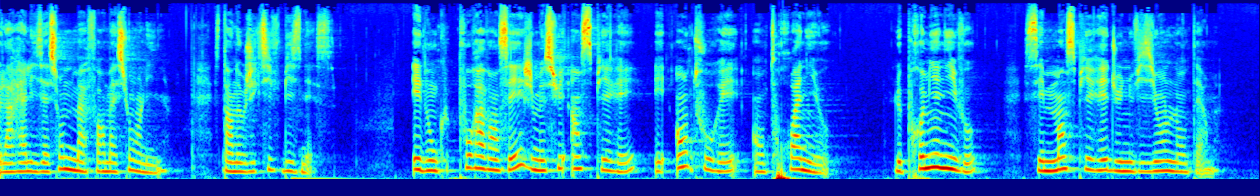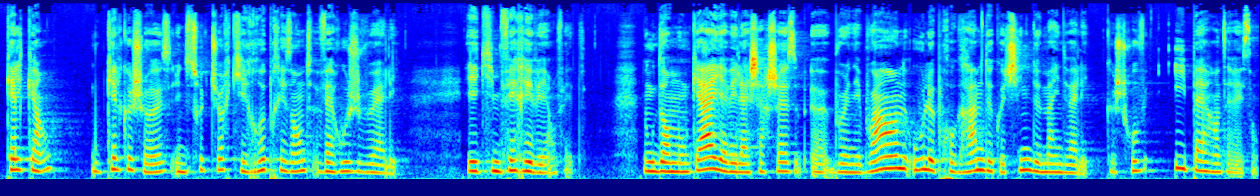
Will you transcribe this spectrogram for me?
la réalisation de ma formation en ligne. C'est un objectif business. Et donc, pour avancer, je me suis inspirée et entourée en trois niveaux. Le premier niveau, c'est m'inspirer d'une vision long terme. Quelqu'un quelque chose, une structure qui représente vers où je veux aller et qui me fait rêver en fait. Donc dans mon cas, il y avait la chercheuse euh, Brené Brown ou le programme de coaching de Mind Valley que je trouve hyper intéressant.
